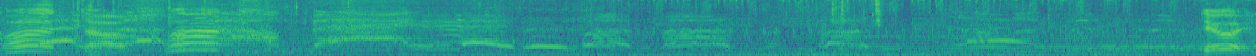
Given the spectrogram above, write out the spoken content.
What the fuck? Do it.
